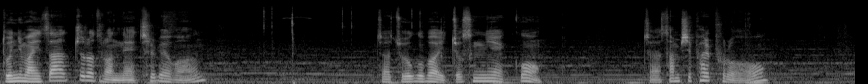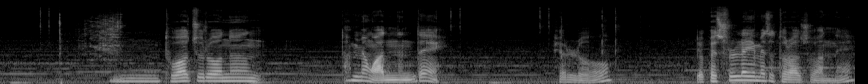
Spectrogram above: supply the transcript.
돈이 많이 싸 줄어들었네. 700원. 자, 조그바 이쪽 승리했고 자, 38% 음, 도와주러는 한 명 왔는데 별로. 옆에 술레임에서 돌아주었네.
